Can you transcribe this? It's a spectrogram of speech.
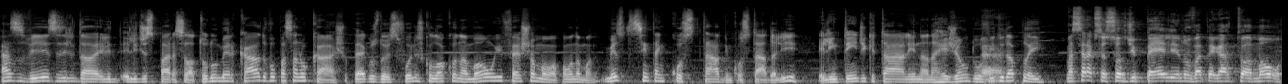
Às vezes ele dá, ele, ele dispara, sei lá, tô no mercado, vou passar no caixa, pego os dois fones, coloco na mão e fecho a mão, a palma da mão. Mesmo sem estar encostado, encostado ali, ele entende que tá ali na, na região do ouvido é. e da play. Mas será que o sensor de pele não vai pegar a tua mão?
